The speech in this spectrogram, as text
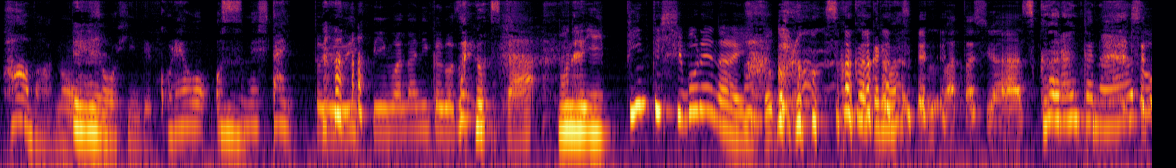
ハーバーのええ。商品でこれをおすすめしたいという一品は何かございますか、もうね、一品って絞れないところ。すごくわかります。私はスクワランかなとか。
